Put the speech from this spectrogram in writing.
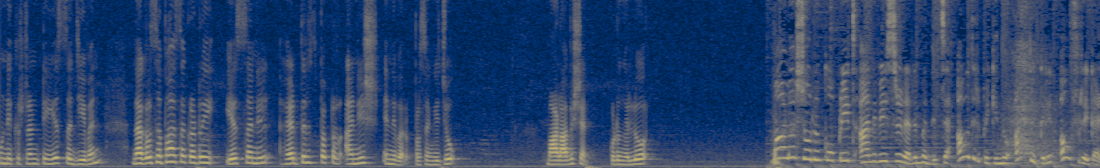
Unnikrishnan T S Sajeevan നഗരസഭാ secretary S Anil health inspector Aneesh എന്നിവർ പ്രസംഗിച്ചു. മാളാവിഷൻ കൊടുങ്ങല്ലൂർ. മാള ഷോറൂം കോർപ്പറേറ്റ് ആനിവേഴ്സറിയോടനുബന്ധിച്ച് അവതരിപ്പിക്കുന്നു അത്യുഗ്രൻ ഓഫറുകൾ.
